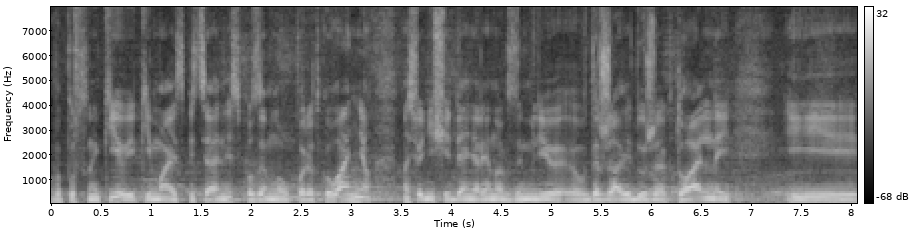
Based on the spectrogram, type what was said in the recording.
випускників, які мають спеціальність по землеупорядкуванню. На сьогоднішній день ринок землі в державі дуже актуальний і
